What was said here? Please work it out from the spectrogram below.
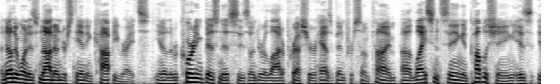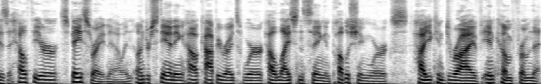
Another one is not understanding copyrights. You know, the recording business is under a lot of pressure, has been for some time. Uh, licensing and publishing is, is a healthier space right now, and understanding how copyrights work, how licensing and publishing works, how you can derive income from that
